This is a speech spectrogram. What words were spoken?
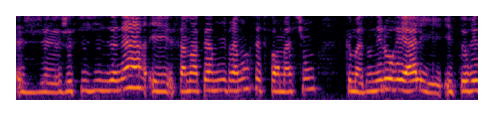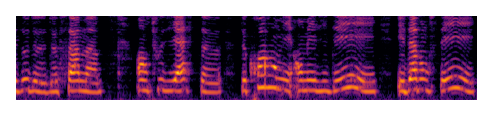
je, suis visionnaire et ça m'a permis vraiment cette formation que m'a donné L'Oréal et, ce réseau de, femmes enthousiastes de croire en mes, en mes idées et, d'avancer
